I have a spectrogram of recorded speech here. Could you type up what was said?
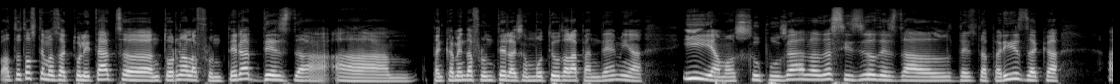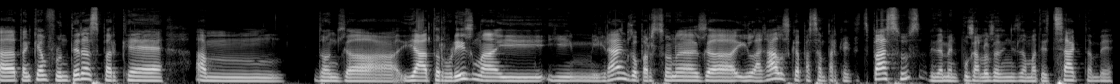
per tots els temes d'actualitat eh, entorn a la frontera, des de eh, tancament de fronteres amb motiu de la pandèmia i amb la suposada decisió des, del, des de París de que eh, tanquem fronteres perquè um, doncs, uh, hi ha terrorisme i, i migrants o persones uh, il·legals que passen per aquests passos, evidentment posar-los dins del mateix sac també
